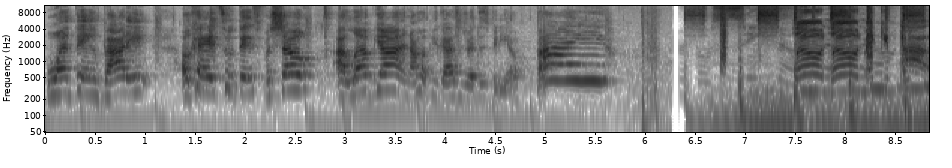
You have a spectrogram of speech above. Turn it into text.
One thing about it. Okay two things for sure. I love y'all and i hope you guys enjoyed this video. Bye Lil, make it pop.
